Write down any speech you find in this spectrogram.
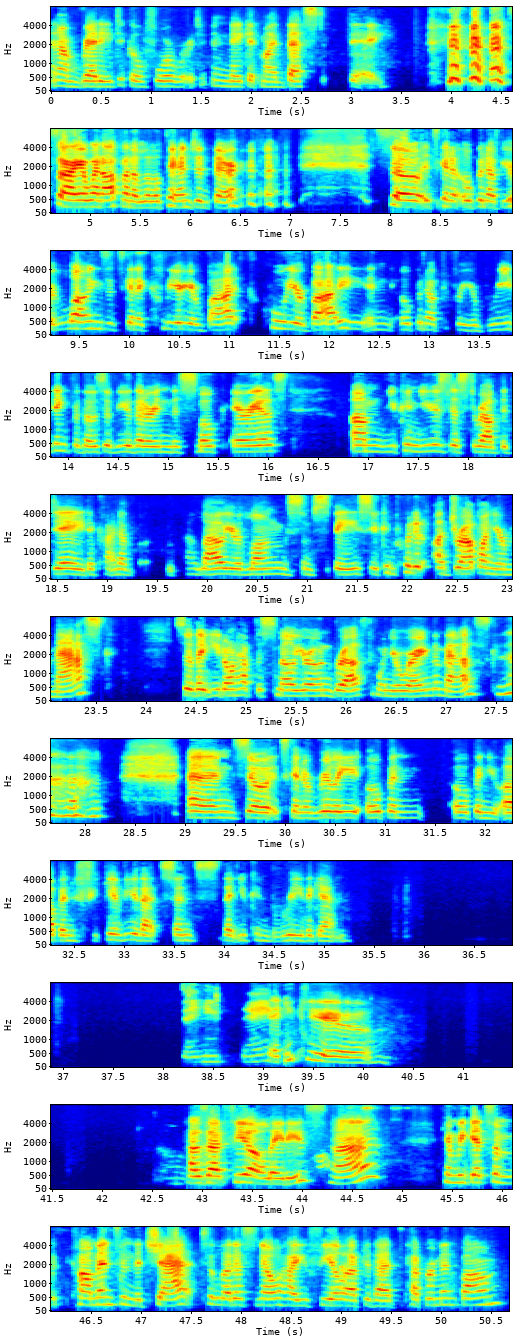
And I'm ready to go forward and make it my best day. Sorry, I went off on a little tangent there. so it's going to open up your lungs. It's going to clear your body, cool your body, and open up for your breathing. For those of you that are in the smoke areas, um, you can use this throughout the day to kind of allow your lungs some space. You can put it a drop on your mask so that you don't have to smell your own breath when you're wearing the mask. and so it's going to really open open you up and give you that sense that you can breathe again. Thank you. Thank, Thank you. How's that feel, ladies? Huh? Can we get some comments in the chat to let us know how you feel after that peppermint bomb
